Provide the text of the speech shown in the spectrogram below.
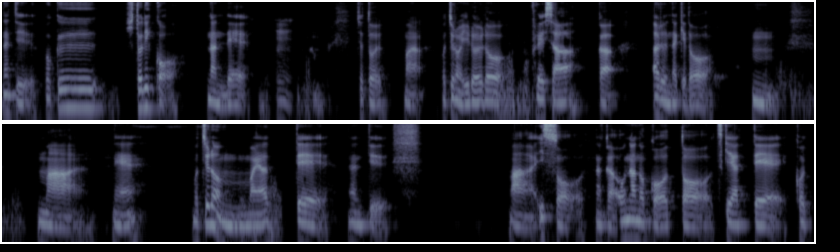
なんていう僕一人っ子なんでうんちょっとまあもちろんいろいろプレッシャーがあるんだけどうん。まあね。もちろん迷ってなんていうまあいっそなんか女の子と付き合ってこ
